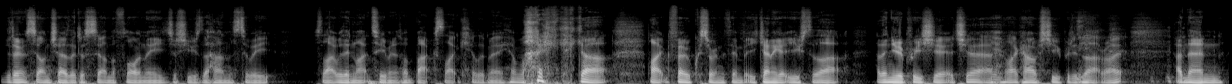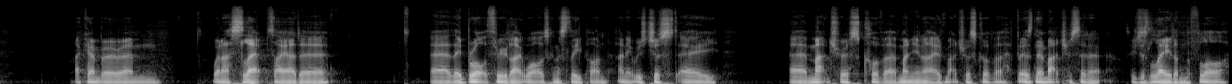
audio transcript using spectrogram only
they don't sit on chairs; they just sit on the floor and they just use their hands to eat. So like within like two minutes, my back's like killing me. I'm like I can't like focus or anything, but you kind of get used to that, and then you appreciate a chair. Yeah. Like how stupid is that, right? and then I can remember um, when I slept, I had a uh, they brought through like what I was going to sleep on, and it was just a, a mattress cover, Man United mattress cover, but there's no mattress in it, so we just laid on the floor.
